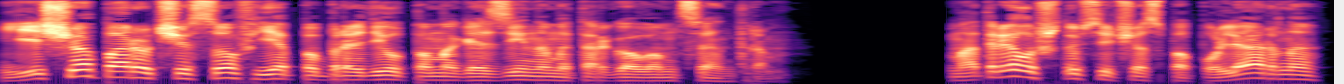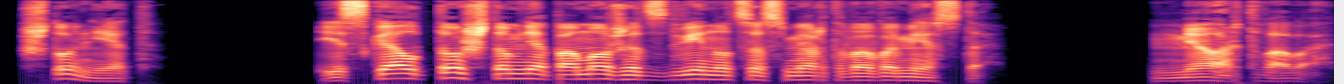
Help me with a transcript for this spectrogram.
Еще пару часов я побродил по магазинам и торговым центрам. Смотрел, что сейчас популярно, что нет. Искал то, что мне поможет сдвинуться с мертвого места. Мертвого.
